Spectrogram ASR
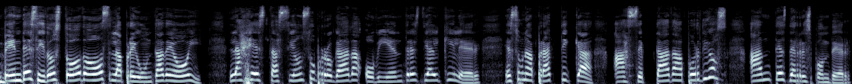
Bendecidos todos, la pregunta de hoy. ¿La gestación subrogada o vientres de alquiler es una práctica aceptada por Dios? Antes de responder,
